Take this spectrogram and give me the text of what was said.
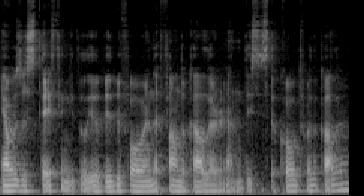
yeah, I was just testing it a little bit before and I found the color and this is the code for the color.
